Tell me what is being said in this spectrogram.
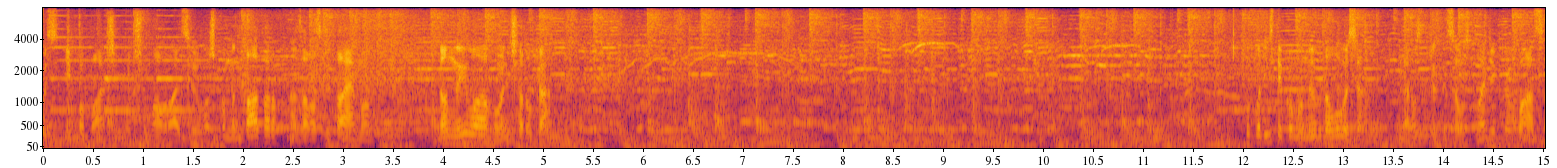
Ось і побачимо, що мав рацію ваш коментатор. А зараз вітаємо Данила Гончарука. Футболіст, якому не вдалося розкритися у складі Кривбаса.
